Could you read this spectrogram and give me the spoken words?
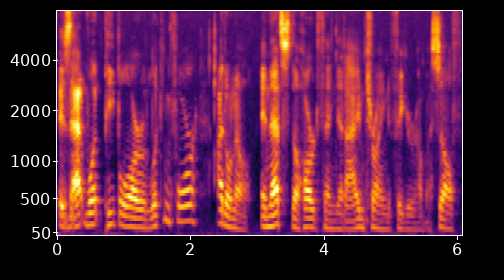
Is that what people are looking for? I don't know. And that's the hard thing that I'm trying to figure out myself.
